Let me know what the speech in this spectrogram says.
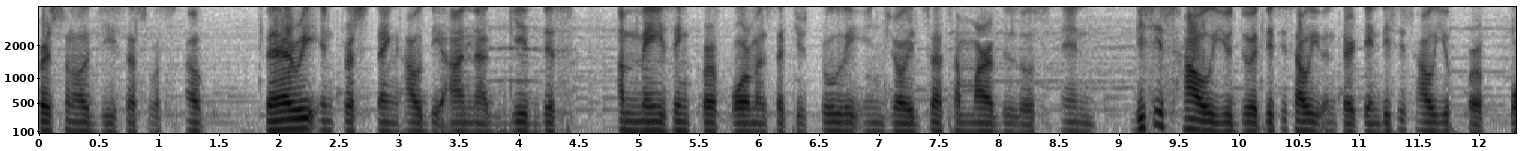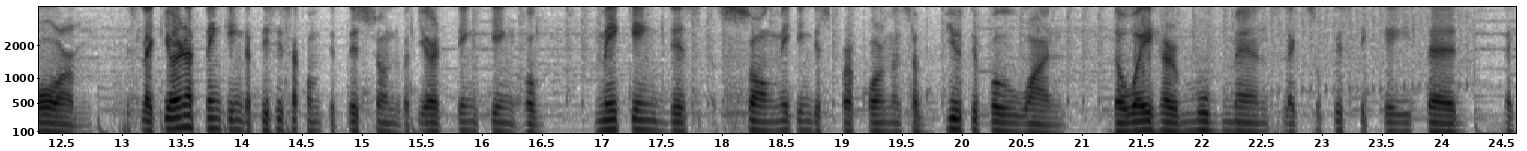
Personal jesus was a very interesting how diana give this amazing performance that you truly enjoyed. Such a marvelous and this is how you do it. This is how you entertain. This is how you perform. It's like you're not thinking that this is a competition but you're thinking of making this song, making this performance a beautiful one. The way her movements, like sophisticated, like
